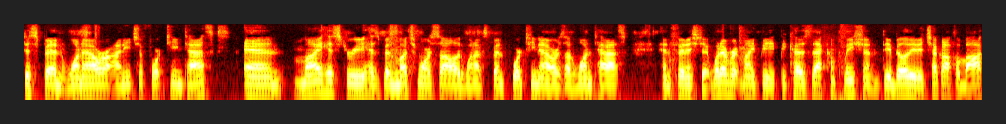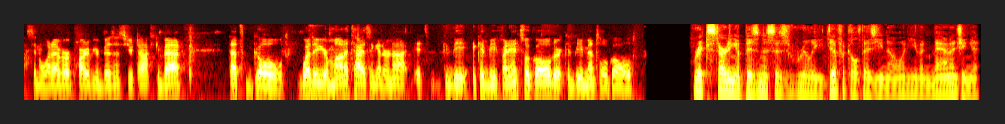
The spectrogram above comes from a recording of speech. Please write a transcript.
to spend one hour on each of 14 tasks. And my history has been much more solid when I've spent 14 hours on one task and finished it, whatever it might be, because that completion, the ability to check off a box in whatever part of your business you're talking about, that's gold. Whether you're monetizing it or not, it can be it can be financial gold or it can be mental gold. Rick, starting a business is really difficult, as you know, and even managing it.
